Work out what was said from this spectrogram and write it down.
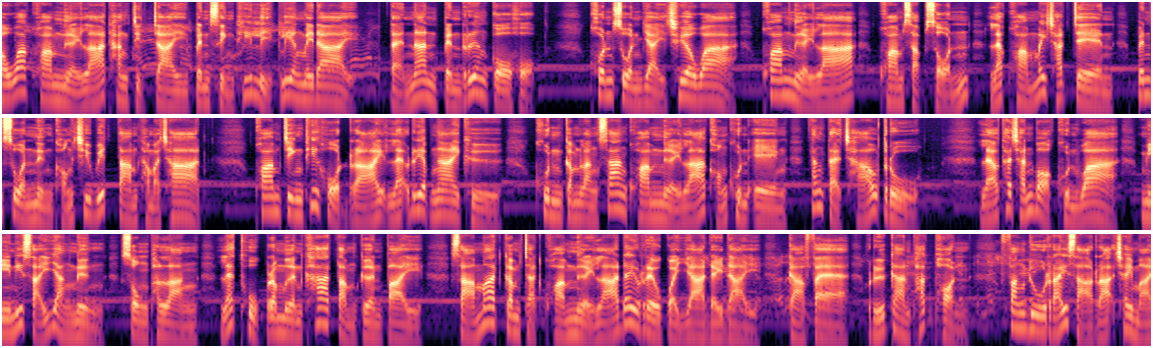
เขาว่าความเหนื่อยล้าทางจิตใจเป็นสิ่งที่หลีกเลี่ยงไม่ได้ แต่นั่นเป็นเรื่องโกหก คนส่วนใหญ่เชื่อว่า ความเหนื่อยล้า ความสับสน และความไม่ชัดเจน เป็นส่วนหนึ่งของชีวิตตามธรรมชาติ ความจริงที่โหดร้ายและเรียบง่ายคือ คุณกำลังสร้างความเหนื่อยล้าของคุณเองตั้งแต่เช้าตรู่ แล้วถ้าฉันบอกคุณว่า มีนิสัยอย่างหนึ่ง ทรงพลัง และถูกประเมินค่าต่ำเกินไป สามารถกำจัดความเหนื่อยล้าได้เร็วกว่ายาใด ๆ กาแฟ หรือการพักผ่อน ฟังดูไร้สาระใช่ไหม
